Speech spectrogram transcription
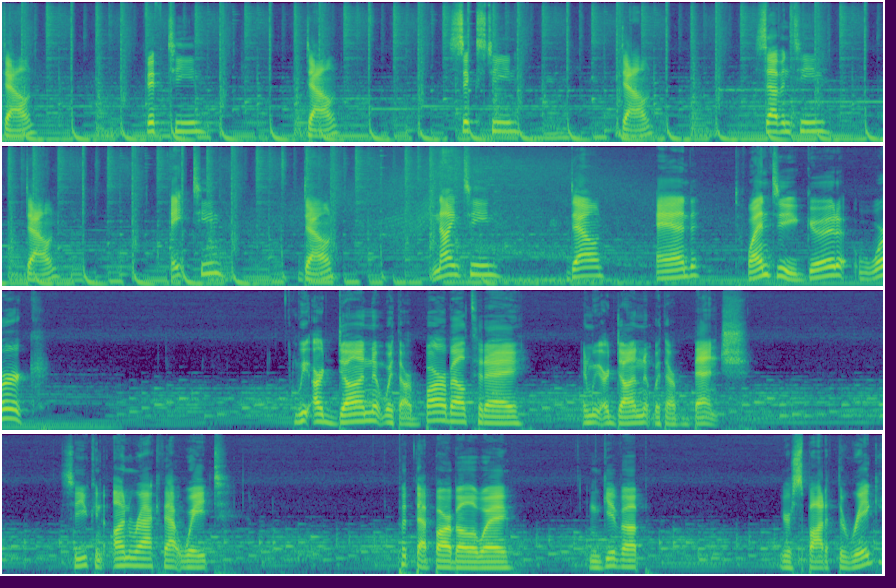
down, 15, down, 16, down, 17, down, 18, down, 19, down, and 20. Good work. We are done with our barbell today, and we are done with our bench. So you can unrack that weight, put that barbell away, and give up your spot at the rig.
